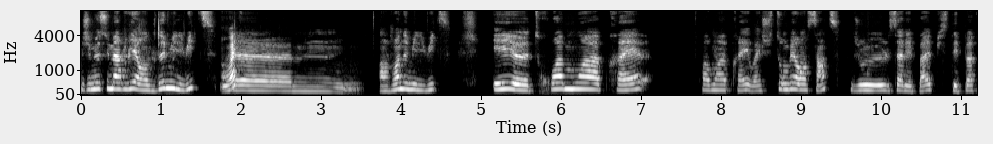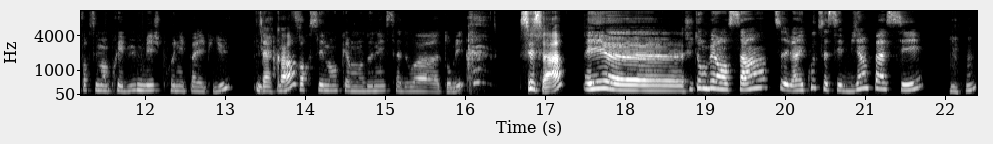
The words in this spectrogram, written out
Je me suis mariée en 2008, Ouais. euh, en juin 2008. Et euh, trois mois après, trois mois après, ouais, je suis tombée enceinte. Je le savais pas, et puis c'était pas forcément prévu, mais je prenais pas les pilules. Donc, D'accord. forcément qu'à un moment donné, ça doit tomber. C'est ça. Et euh, je suis tombée enceinte. Et ben, écoute, ça s'est bien passé. Mhm.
